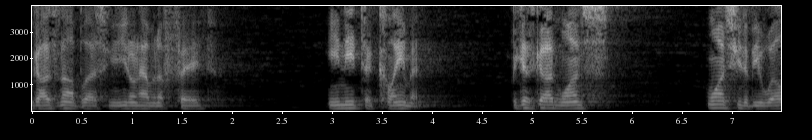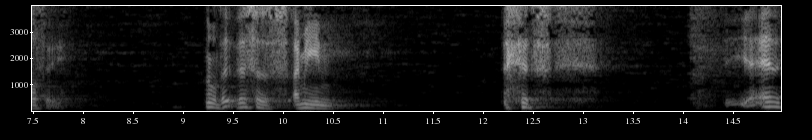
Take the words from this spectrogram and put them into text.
God's not blessing you. You don't have enough faith. You need to claim it because God wants, wants you to be wealthy. No, this is, I mean, it's, and,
